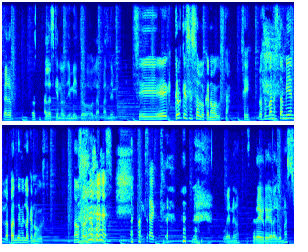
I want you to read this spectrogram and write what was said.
Pero cosas a las que nos limitó la pandemia. Sí, eh, creo que es eso lo que no me gusta. Sí, los humanos también, la pandemia es la que no me gusta. Vamos a dejarlo. Exacto. bueno, ¿espera agregar algo más?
